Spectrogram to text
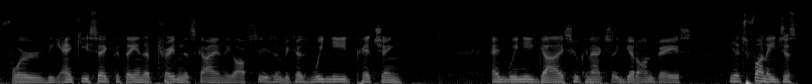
for the Yankees' sake that they end up trading this guy in the offseason because we need pitching and we need guys who can actually get on base. it's funny, just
